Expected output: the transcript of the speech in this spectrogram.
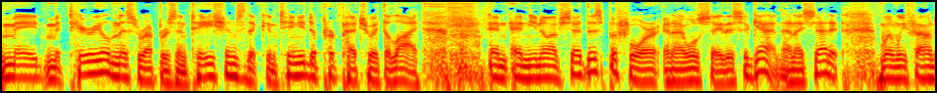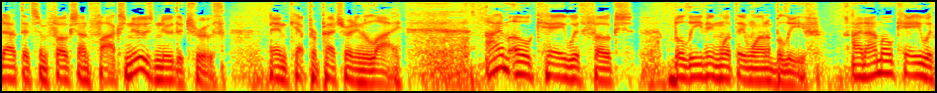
made material misrepresentations that continued to perpetuate the lie. And and you know, I've said this before and I will say this again. And I said it when we found out that some folks on Fox News knew the truth and kept perpetuating the lie. I'm okay with folks believing what they want to believe. And I'm okay with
